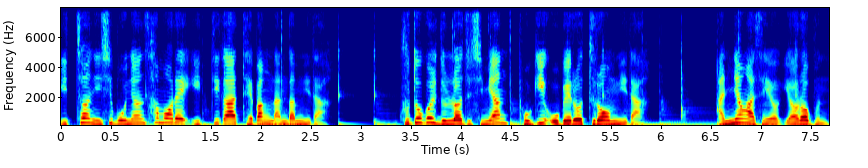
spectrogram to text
2025년 3월에 이 띠가 대박 난답니다. 구독을 눌러주시면 복이 5배로 들어옵니다. 안녕하세요, 여러분.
